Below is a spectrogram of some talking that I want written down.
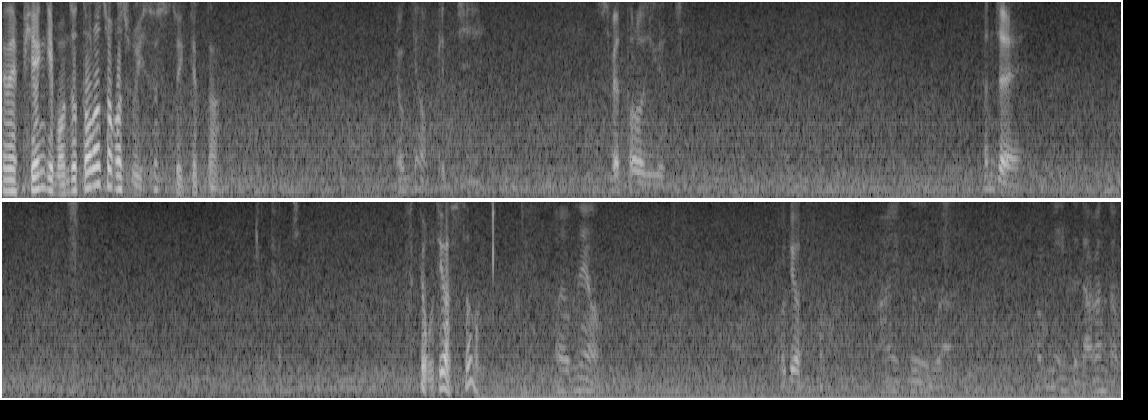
얘네 비행기 먼저 떨어져가지고 있을 수도 있겠다. 여긴 없겠지. 집에 떨어지겠지. 현재 경태 현재 스키 어디 갔어? 어 여보세요. 어디 갔어? 아니 그 뭐야 선미 그 나간다고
